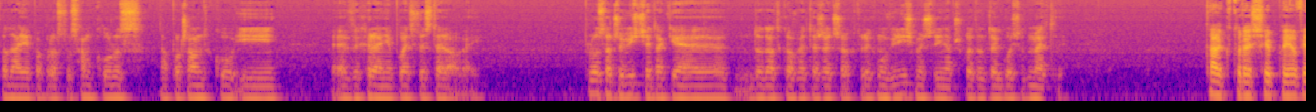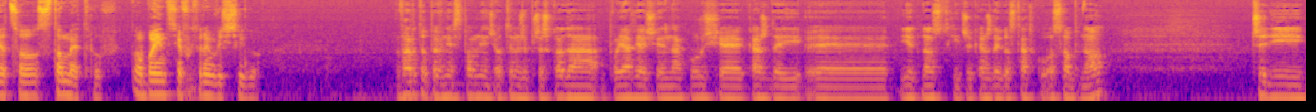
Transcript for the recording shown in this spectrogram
podaje po prostu sam kurs na początku i e, wychylenie płetwy sterowej. Plus oczywiście takie dodatkowe te rzeczy, o których mówiliśmy, czyli na przykład odległość od mety. Tak, która się pojawia co 100 metrów, obojętnie w którym wyścigu. Warto pewnie wspomnieć o tym, że przeszkoda pojawia się na kursie każdej e, jednostki czy każdego statku osobno, czyli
